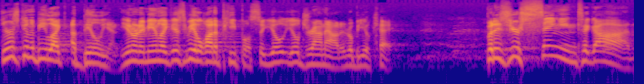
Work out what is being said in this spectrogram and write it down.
There's gonna be like a billion. You know what I mean? Like there's gonna be a lot of people, so you'll, you'll drown out. It'll be okay. But as you're singing to God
